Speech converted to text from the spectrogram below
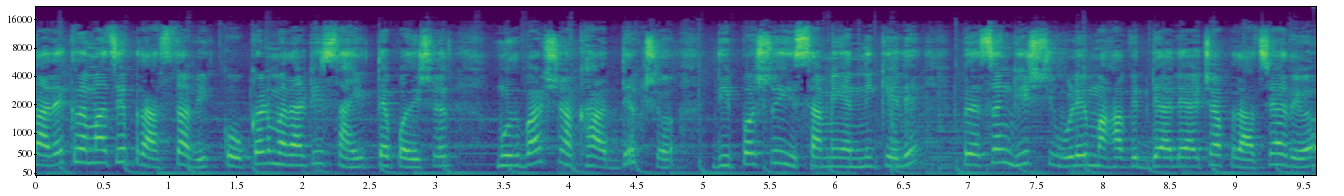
कार्यक्रमाचे प्रास्ताविक कोकण मराठी साहित्य परिषद मुरबाड शाखा अध्यक्ष दीपश्री इसामे यांनी केले. प्रसंगी शिवळे महाविद्यालयाच्या प्राचार्य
